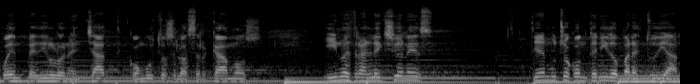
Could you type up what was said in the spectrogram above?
pueden pedirlo en el chat, con gusto se lo acercamos. Y nuestras lecciones tienen mucho contenido para estudiar.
